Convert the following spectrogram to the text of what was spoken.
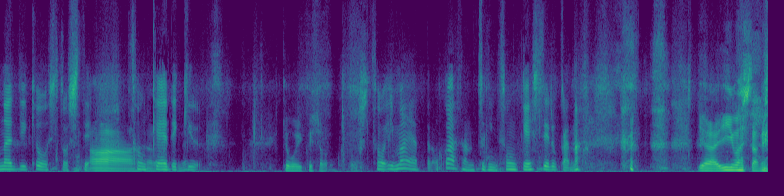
はい、同じ教師として。尊敬できるる。教育者として。そう今やったらお母さんの次に尊敬してるかな。いや、言いましたね。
